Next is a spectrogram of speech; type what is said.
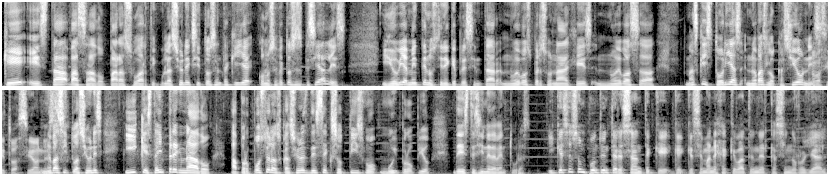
que está basado para su articulación exitosa en taquilla con los efectos especiales. Y obviamente nos tiene que presentar nuevos personajes, nuevas, ah, más que historias, nuevas locaciones. Nuevas situaciones. Nuevas situaciones y que está impregnado a propósito de las ocasiones de ese exotismo muy propio de este cine de aventuras. Y que ese es un punto interesante que, que- que se maneja que va a tener Casino Royale,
